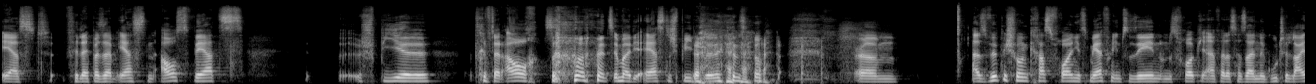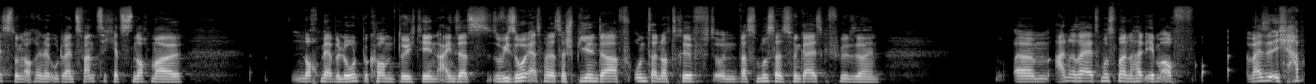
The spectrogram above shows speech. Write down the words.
erst, vielleicht bei seinem ersten Auswärtsspiel, trifft er auch, so, wenn es immer die ersten Spiele sind. so. ähm, also würde mich schon krass freuen, jetzt mehr von ihm zu sehen und es freut mich einfach, dass er seine gute Leistung auch in der U23 jetzt nochmal noch mehr belohnt bekommt durch den Einsatz. Sowieso erstmal, dass er spielen darf und dann noch trifft und was muss das für ein geiles Gefühl sein. Ähm, andererseits muss man halt eben auch weiß ich, ich habe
